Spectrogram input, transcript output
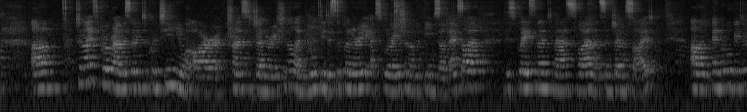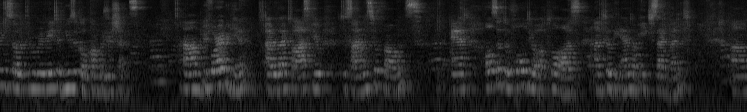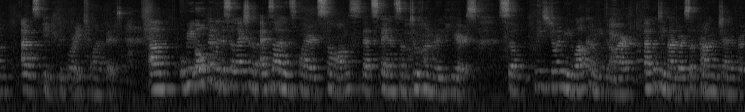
Um, tonight's program is going to continue our transgenerational and multidisciplinary exploration of the themes of exile, displacement, mass violence, and genocide. Um, and we will be doing so through related musical compositions. Um, before I begin, I would like to ask you to silence your phones and also to hold your applause until the end of each segment. Um, I will speak before each one of it. Um, we open with a selection of exile-inspired songs that span some 200 years. So please join me in welcoming our faculty member, soprano Jennifer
